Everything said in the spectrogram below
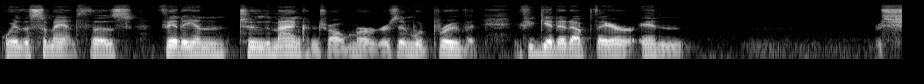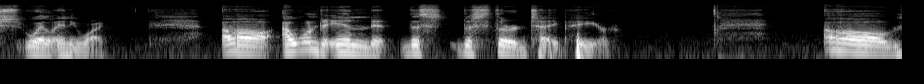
where the Samanthas fit into the mind control murders and would prove it if you get it up there and well anyway uh, i wanted to end it this this third tape here um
